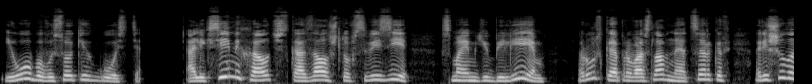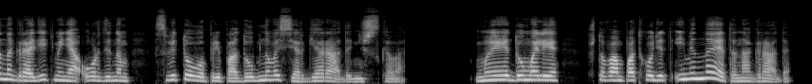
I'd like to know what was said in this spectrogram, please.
и оба высоких гостя. Алексей Михайлович сказал, что в связи с моим юбилеем Русская Православная Церковь решила наградить меня орденом святого преподобного Сергия Радонежского. Мы думали, что вам подходит именно эта награда.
